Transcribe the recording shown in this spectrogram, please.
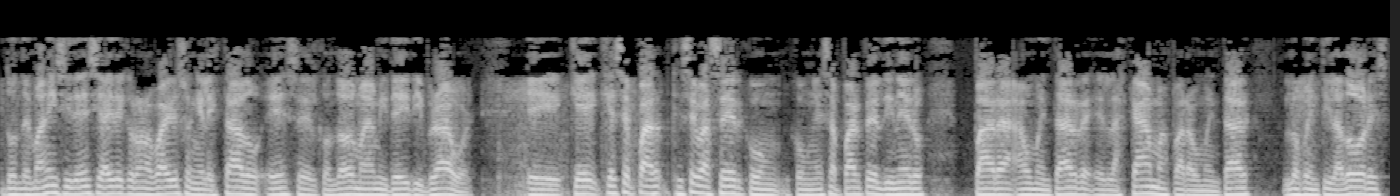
donde más incidencia hay de coronavirus en el estado es el condado de Miami-Dade y Broward. Eh, ¿qué, se, ¿Qué se va a hacer con, con esa parte del dinero para aumentar las camas, para aumentar los ventiladores,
